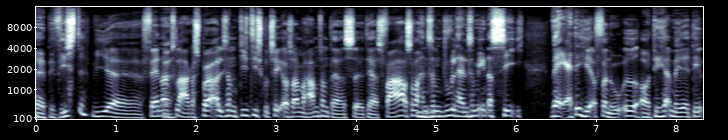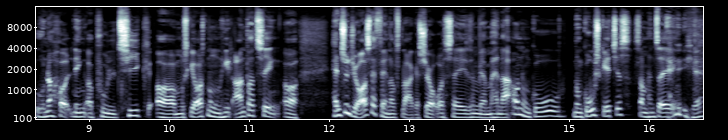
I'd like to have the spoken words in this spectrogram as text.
øh, bevidste via fanopslag ja. og spørger, ligesom, de diskuterer så med ham som deres, øh, deres far, og så var han, mm-hmm. ligesom, du vil han ligesom ind og se, hvad er det her for noget, og det her med, at det er underholdning og politik, og måske også nogle helt andre ting, og han synes jo også, at fanopslag er sjov, og sagde, ligesom, jamen, han har jo nogle gode, nogle gode sketches, som han sagde. ja.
